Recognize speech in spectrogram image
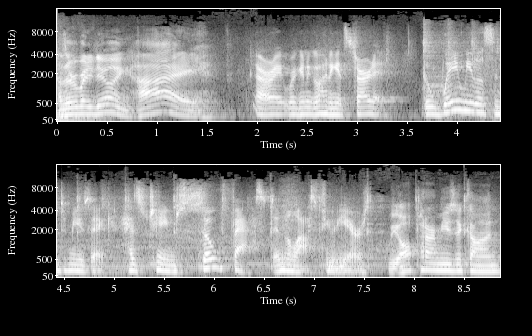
How's everybody doing? Hi. All right, we're going to go ahead and get started. The way we listen to music has changed so fast in the last few years. We all put our music on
